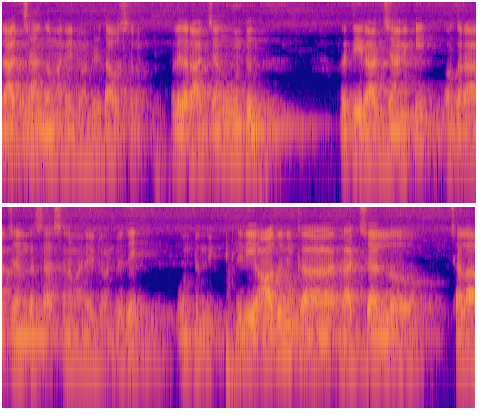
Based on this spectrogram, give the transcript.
రాజ్యాంగం అనేటువంటిది అవసరం లేదా రాజ్యాంగం ఉంటుంది. ప్రతి రాజ్యానికి ఒక రాజ్యాంగ శాసనం అనేటువంటిది ఉంటుంది. ఇది ఆధునిక రాజ్యాల్లో చాలా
